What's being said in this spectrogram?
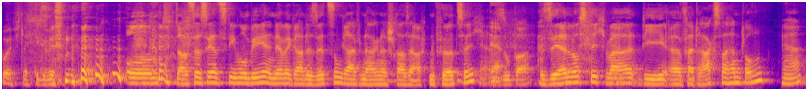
Cool, schlechte Gewissen. Und das ist jetzt die Immobilie, in der wir gerade sitzen, Greifenhagener Straße 48. Ja, super. Sehr lustig war die äh, Vertragsverhandlung. Ja.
